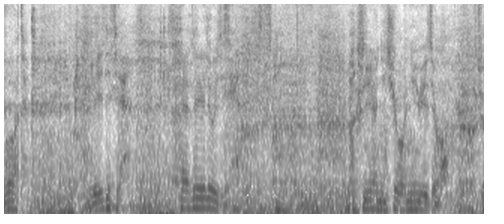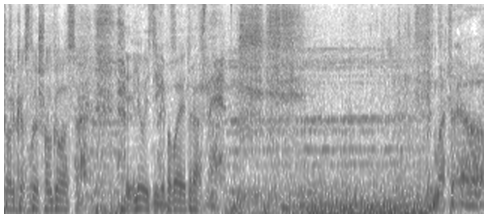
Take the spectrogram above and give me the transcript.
Вот. Видите? Это иллюзии. Я ничего не видел. Только слышал голоса. Иллюзии бывают разные. Матео.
